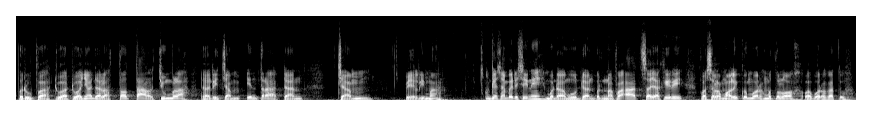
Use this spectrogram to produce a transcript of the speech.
berubah. Dua-duanya adalah total jumlah dari jam intra dan jam P5 Oke sampai di sini. Mudah-mudahan bermanfaat. Saya akhiri. Wassalamualaikum warahmatullahi wabarakatuh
